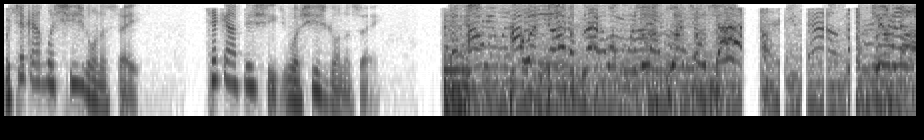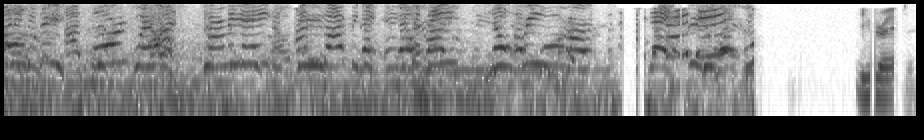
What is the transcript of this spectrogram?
But check out what she's gonna say. Check out this sheet. What she's gonna say. How, how is God a black woman when you abort your child? Kill your own. Abort, Well, terminate, I'm sorry, because there can no rebirth. You heard her answer.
